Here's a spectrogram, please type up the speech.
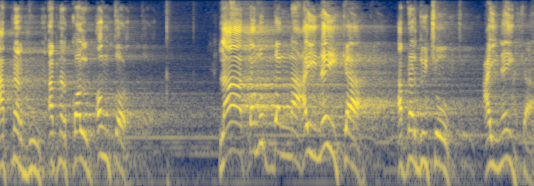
আপনার বুক, আপনার কলব অন্তর। লা তামুদ্দান্না আইনাইকা, আপনার দুই চোখ আইনাইকা।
